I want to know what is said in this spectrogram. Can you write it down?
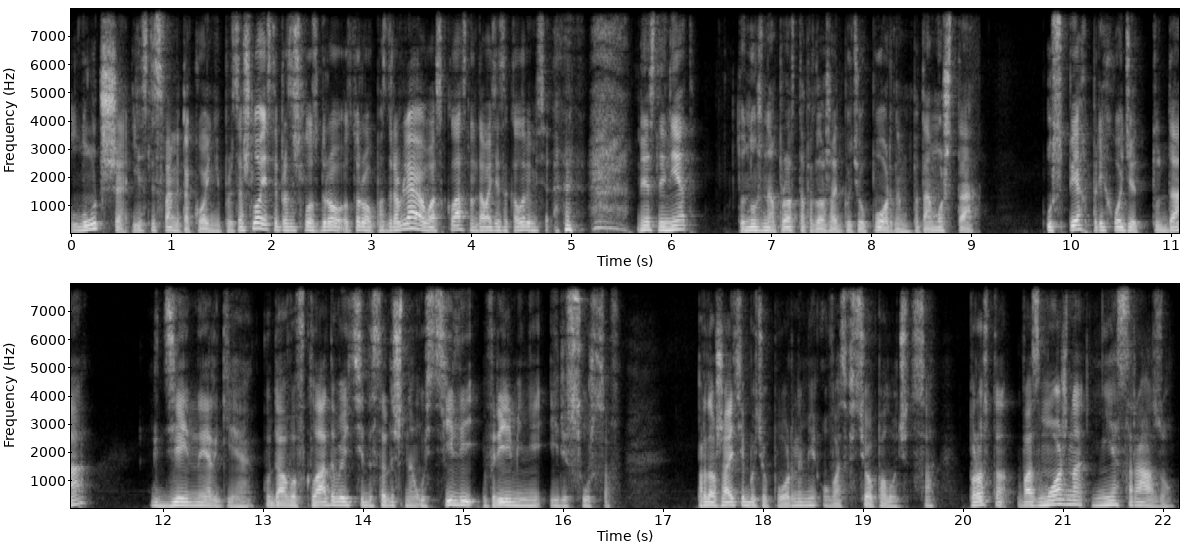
Лучше, если с вами такое не произошло, если произошло здорово, здорово поздравляю вас, классно, давайте заколоримся. Но если нет, то нужно просто продолжать быть упорным, потому что успех приходит туда, где энергия, куда вы вкладываете достаточно усилий, времени и ресурсов. Продолжайте быть упорными, у вас все получится. Просто, возможно, не сразу,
